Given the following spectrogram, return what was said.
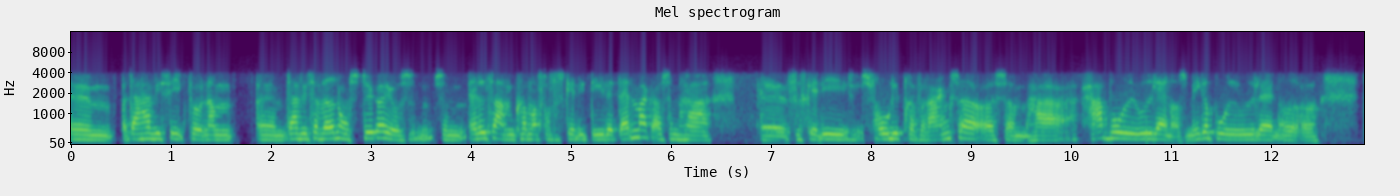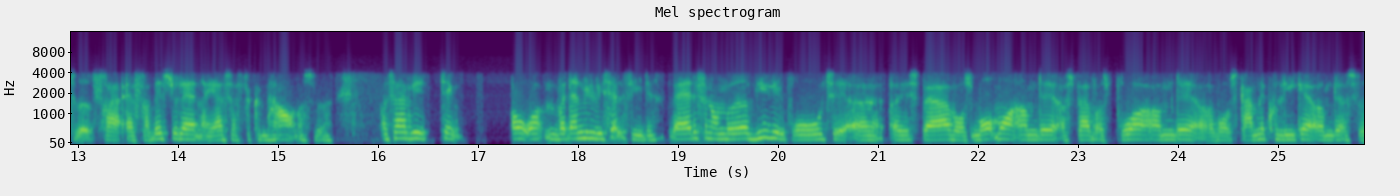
Øhm, og der har vi set på, når, øhm, der har vi så været nogle stykker jo, som, som alle sammen kommer fra forskellige dele af Danmark, og som har øh, forskellige sproglige præferencer, og som har, har boet i udlandet, og som ikke har boet i udlandet, og du ved, fra, er fra Vestjylland, og jeg er så fra København osv. Og så har vi tænkt over, hvordan vil vi selv sige det? Hvad er det for nogle måder, vi vil bruge til at, at spørge vores mormor om det, og spørge vores bror om det, og vores gamle kollegaer om det osv.,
